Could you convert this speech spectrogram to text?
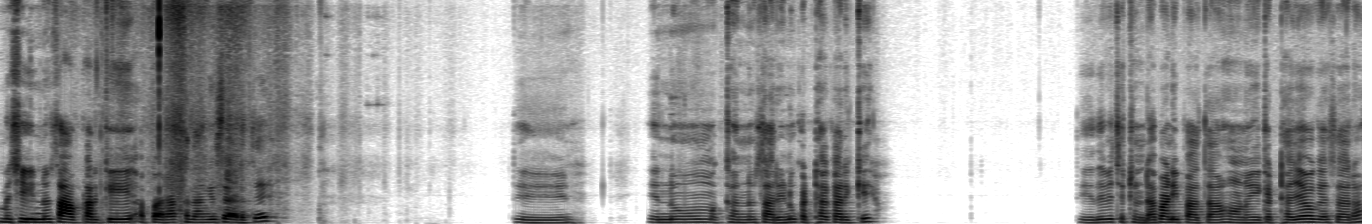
ਮਸ਼ੀਨ ਨੂੰ ਸਾਫ਼ ਕਰਕੇ ਆਪਾਂ ਰੱਖ ਦਾਂਗੇ ਸਾਈਡ 'ਤੇ। ਤੇ ਇਹਨੂੰ ਮੱਖਣ ਨੂੰ ਸਾਰੇ ਨੂੰ ਇਕੱਠਾ ਕਰਕੇ। ਤੇ ਇਹਦੇ ਵਿੱਚ ਠੰਡਾ ਪਾਣੀ ਪਾਤਾ, ਹੁਣ ਇਹ ਇਕੱਠਾ ਜਿਹਾ ਹੋ ਗਿਆ ਸਾਰਾ।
